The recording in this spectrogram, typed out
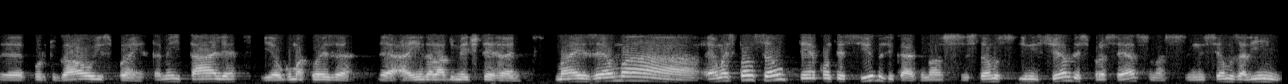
eh, Portugal e Espanha. Também Itália e alguma coisa eh, ainda lá do Mediterrâneo. Mas é uma, é uma expansão que tem acontecido, Ricardo. Nós estamos iniciando esse processo, nós iniciamos ali em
